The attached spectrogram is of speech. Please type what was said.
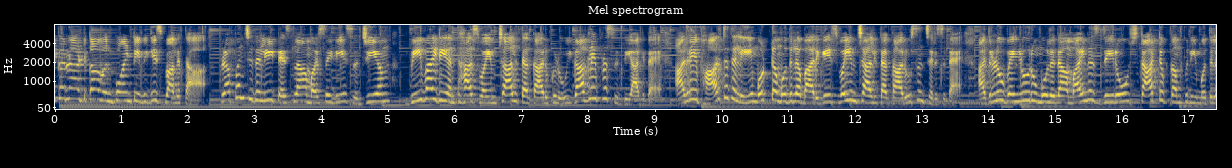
ಕರ್ನಾಟಕ ಒನ್ ಪಾಯಿಂಟ್ ಟಿವಿಗೆ ಸ್ವಾಗತ. ಪ್ರಪಂಚದಲ್ಲಿ ಟೆಸ್ಲಾ, ಮರ್ಸಿಡೀಸ್, ಜಿಎಂ ಬಿವೈಡಿ ಅಂತಹ ಸ್ವಯಂ ಚಾಲಿತ ಕಾರುಗಳು ಈಗಾಗಲೇ ಪ್ರಸಿದ್ಧಿಯಾಗಿದೆ. ಆದರೆ ಭಾರತದಲ್ಲಿ ಮೊಟ್ಟ ಮೊದಲ ಬಾರಿಗೆ ಸ್ವಯಂ ಚಾಲಿತ ಕಾರು ಸಂಚರಿಸಿದೆ. ಅದರಲ್ಲೂ ಬೆಂಗಳೂರು ಮೂಲದ ಮೈನಸ್ ಝೀರೋ ಸ್ಟಾರ್ಟ್ಅಪ್ ಕಂಪನಿ ಮೊದಲ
